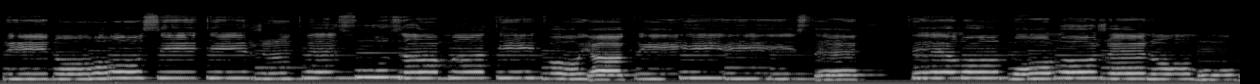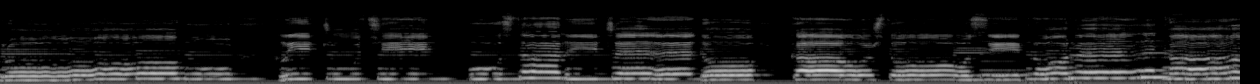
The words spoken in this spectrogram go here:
prinositi žrtve suzama ti tvoja Kriste, telo položeno u grobu, kličući ustani do, kao što si prorekao.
